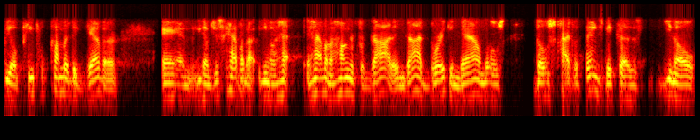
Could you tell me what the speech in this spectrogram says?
you know people coming together and you know just having a you know ha- having a hunger for God and God breaking down those those type of things because you know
